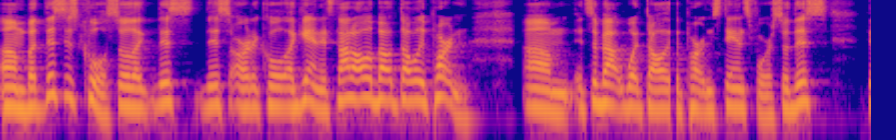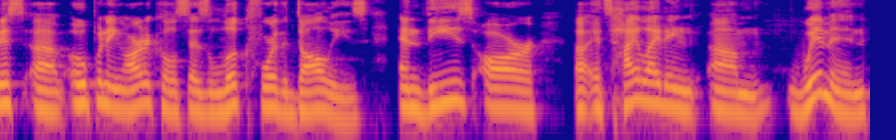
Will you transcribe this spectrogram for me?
Um, but this is cool. So like this this article again, it's not all about Dolly Parton. Um, it's about what Dolly Parton stands for. So this this uh, opening article says look for the dollies, and these are uh, it's highlighting um, women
